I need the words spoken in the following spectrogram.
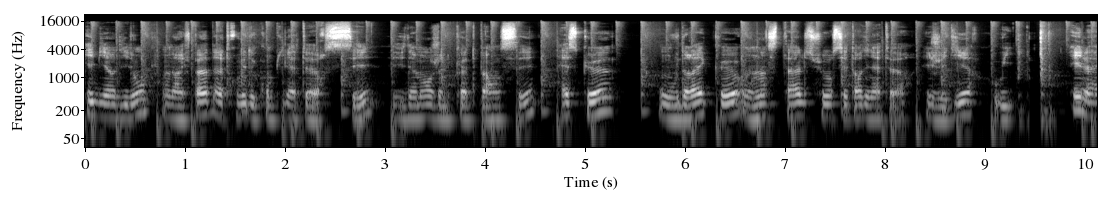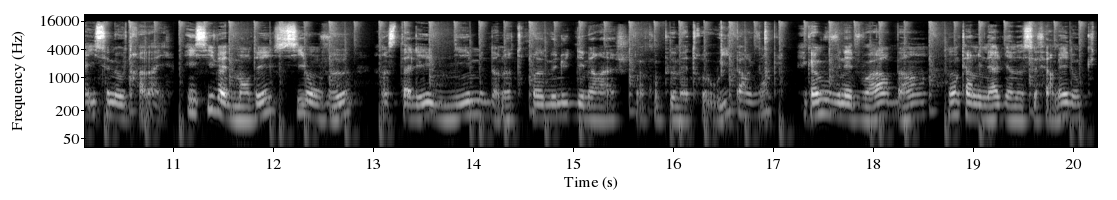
eh bien dis donc, on n'arrive pas à trouver de compilateur C, évidemment je ne code pas en C. Est-ce que on voudrait qu'on installe sur cet ordinateur? Et je vais dire oui. Et là, il se met au travail. ici, il va demander si on veut installer NIM dans notre menu de démarrage. Donc on peut mettre oui par exemple. Et comme vous venez de voir, ben, mon terminal vient de se fermer, donc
